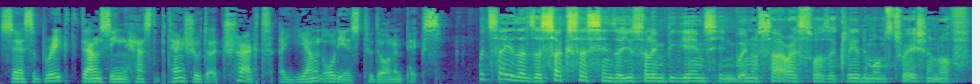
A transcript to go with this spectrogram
says breakdancing has the potential to attract a young audience to the Olympics. I would say that the success in the Youth Olympic Games in Buenos Aires was a clear demonstration of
